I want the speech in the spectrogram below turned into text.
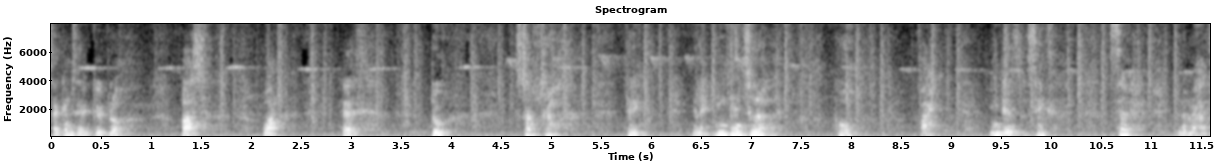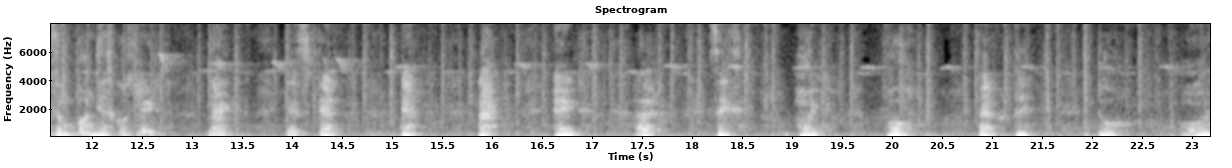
second circuit पास वन टू स्टप थ्री इला intense four five intense six seven इला मैक्सीम बंद नई टेन टेन नये eight six four five three two, more.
